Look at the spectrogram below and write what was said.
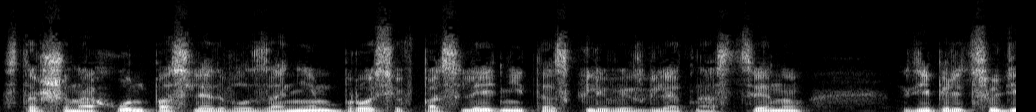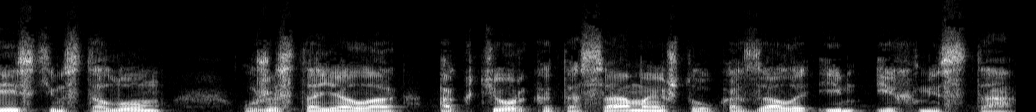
Старшина Хун последовал за ним, бросив последний тоскливый взгляд на сцену, где перед судейским столом уже стояла актерка, та самая, что указала им их места.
